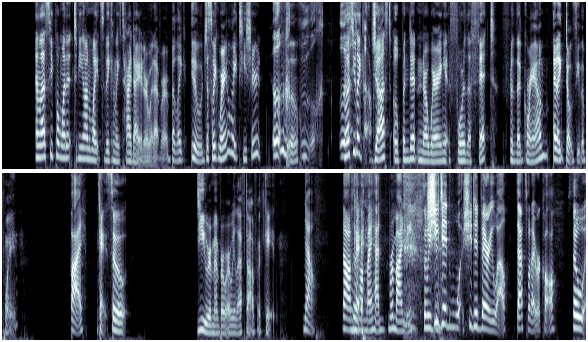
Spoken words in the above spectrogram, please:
Unless people want it to be on white so they can like tie dye it or whatever. But like, ew, just like wearing a white t-shirt. Ugh. Ugh. Ugh. Unless you like just opened it and are wearing it for the fit for the gram, I like don't see the point. Bye. Okay, so do you remember where we left off with Kate? No. Not off the top of my head. Remind me. So we she did- did. She did very well. That's what I recall. So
